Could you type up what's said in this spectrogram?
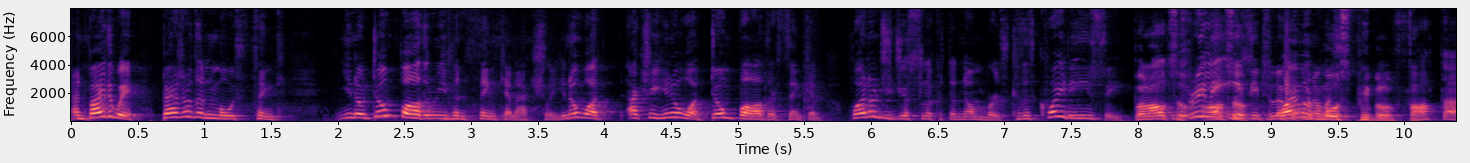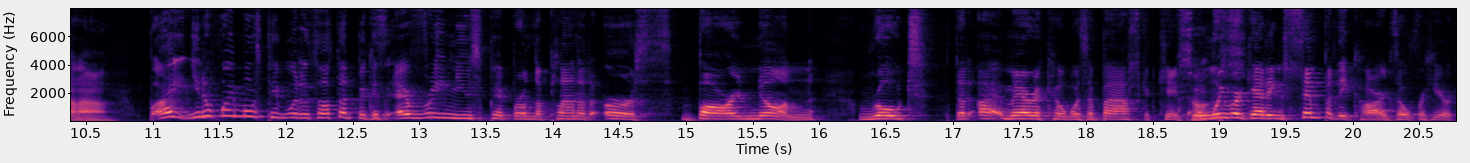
And by the way, better than most think. You know, don't bother even thinking. Actually, you know what? Actually, you know what? Don't bother thinking. Why don't you just look at the numbers? Because it's quite easy. But also, it's really also easy to look why at the would numbers. most people have thought that, Ann? I, you know why most people would have thought that? Because every newspaper on the planet Earth, bar none, wrote that uh, America was a basket case. So- and we were getting sympathy cards over here.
